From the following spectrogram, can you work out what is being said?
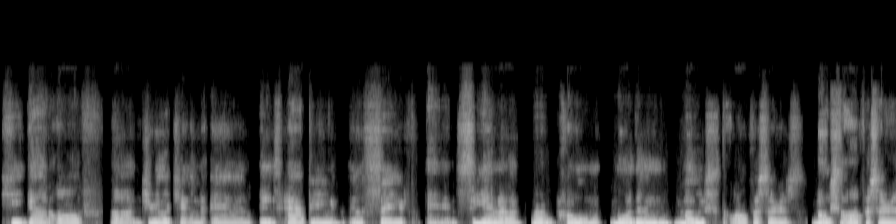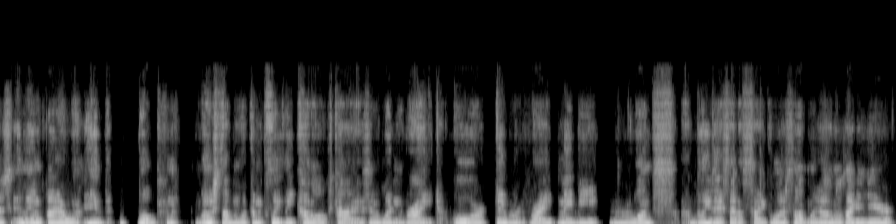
he got off uh, Jelucan and is happy and safe. And Ciena wrote home more than most officers. Most officers in the Empire were either, well, most of them would completely cut off ties and wouldn't write, or they would write maybe once, I believe they said a cycle or something, which is almost like a year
